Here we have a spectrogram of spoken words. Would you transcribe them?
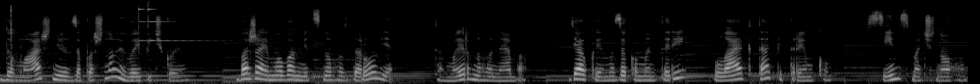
домашньою запашною випічкою. Бажаємо вам міцного здоров'я та мирного неба! Дякуємо за коментарі, лайк та підтримку. Всім смачного!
